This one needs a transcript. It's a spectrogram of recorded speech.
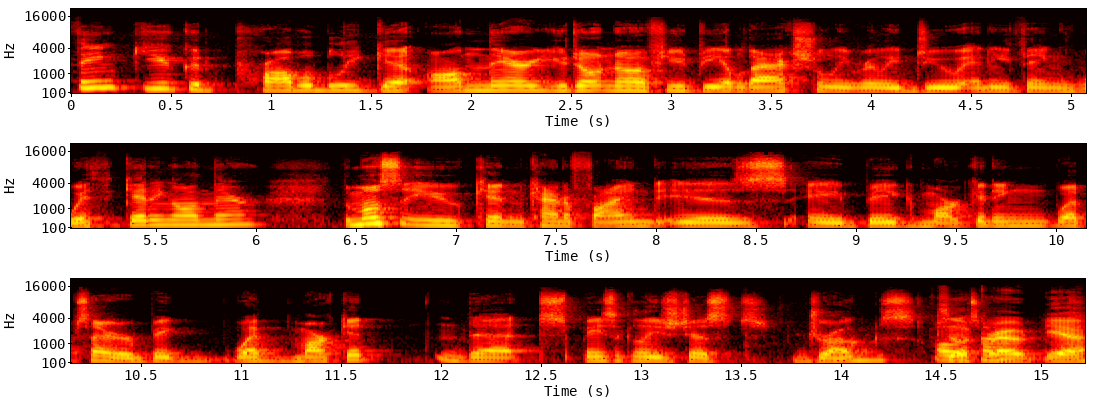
think you could probably get on there. You don't know if you'd be able to actually really do anything with getting on there. The most that you can kind of find is a big marketing website or big web market that basically is just drugs all Silk the time. Road. Yeah.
